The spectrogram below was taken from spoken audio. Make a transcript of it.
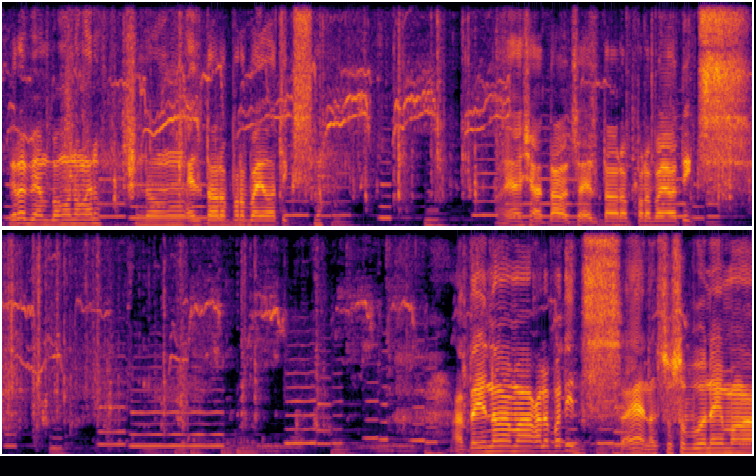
Grabe, ang bango nung ano, nung El Toro Probiotics. No? Ayan, shoutout sa El Toro Probiotics. At ayun na nga mga kalapatids. Ayan, nagsusubo na yung mga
